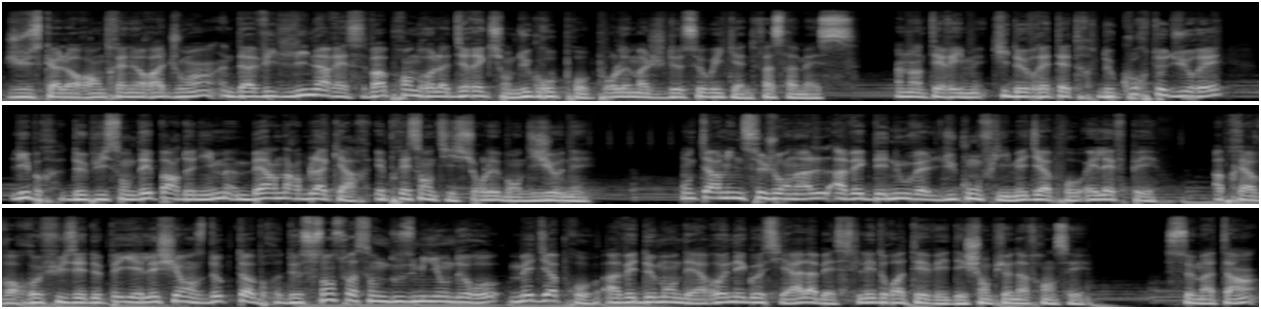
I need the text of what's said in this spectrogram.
Jusqu'alors entraîneur adjoint, David Linares va prendre la direction du groupe pro pour le match de ce week-end face à Metz. Un intérim qui devrait être de courte durée, libre depuis son départ de Nîmes, Bernard Blacard est pressenti sur le banc dijonnais. On termine ce journal avec des nouvelles du conflit Mediapro et l'FP. Après avoir refusé de payer l'échéance d'octobre de 172 millions d'euros, Mediapro avait demandé à renégocier à la baisse les droits TV des championnats français. Ce matin,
